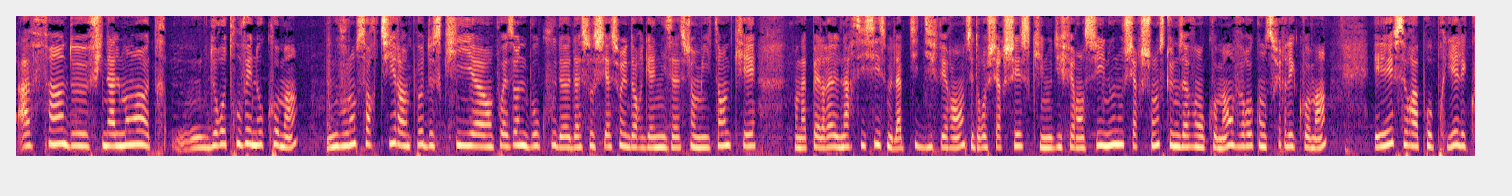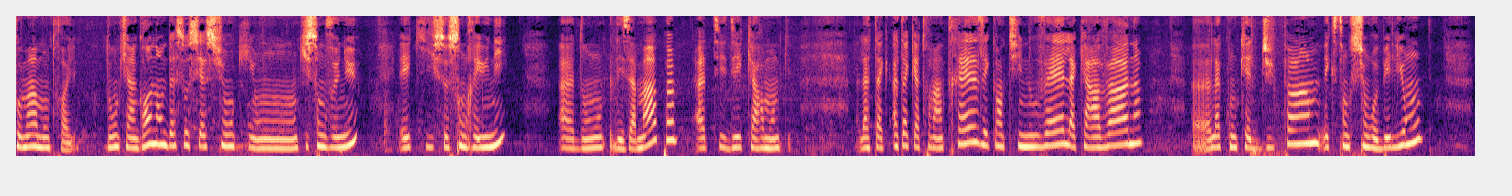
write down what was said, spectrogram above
afin de finalement de retrouver nos communs nous voulons sortir un peu de ce qui euh, empoisonne beaucoup d'associations et d'organisations militantes, qui est qu'on appellerait le narcissisme, la petite différence, c'est de rechercher ce qui nous différencie. Nous, nous cherchons ce que nous avons en commun. On veut reconstruire les communs et se rapproprier les communs à Montreuil. Donc, il y a un grand nombre d'associations qui ont, qui sont venues et qui se sont réunies. Euh, donc, des AMAP, ATD 40, l'ATAC 93, les cantines nouvelles, la caravane, la conquête du pain, Extinction Rébellion,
